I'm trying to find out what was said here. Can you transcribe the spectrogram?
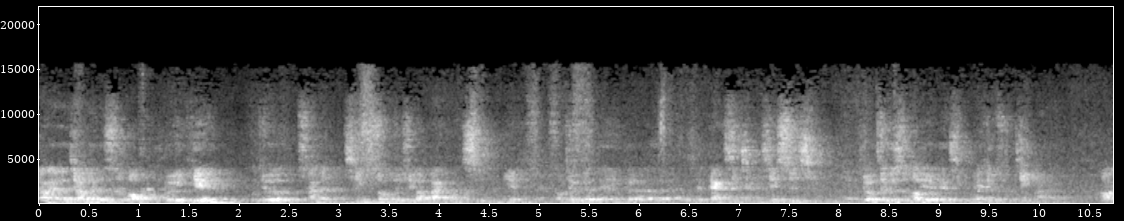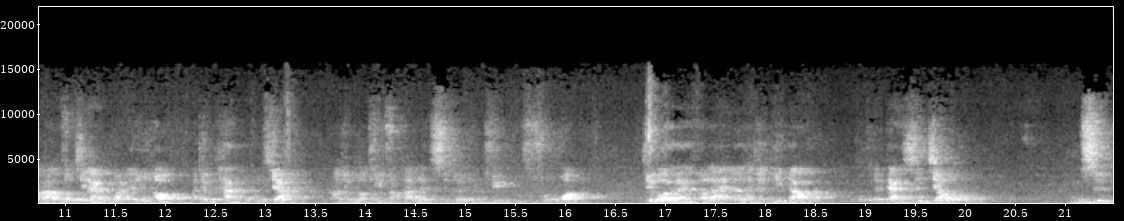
刚来到教会的时候，有一天我就穿得很轻松，就去到办公室里面，我就跟那个我的干事讲一些事情。就这个时候，有一个姐妹就走进来，啊，然后走进来完了以后，他就看我一下，然后就跑去找他认识的人去说话。结果呢，后来呢，他就听到我们的干事叫我牧师，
